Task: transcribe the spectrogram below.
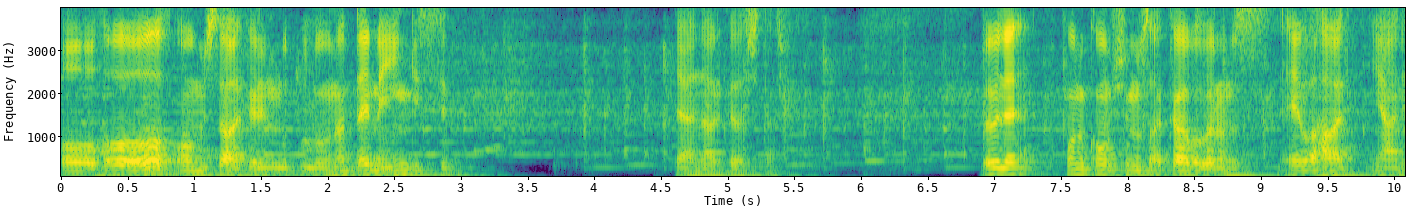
Oho o misafirin mutluluğuna demeyin gitsin. Değerli arkadaşlar. Böyle konu komşumuz, akrabalarımız, ev ahali yani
